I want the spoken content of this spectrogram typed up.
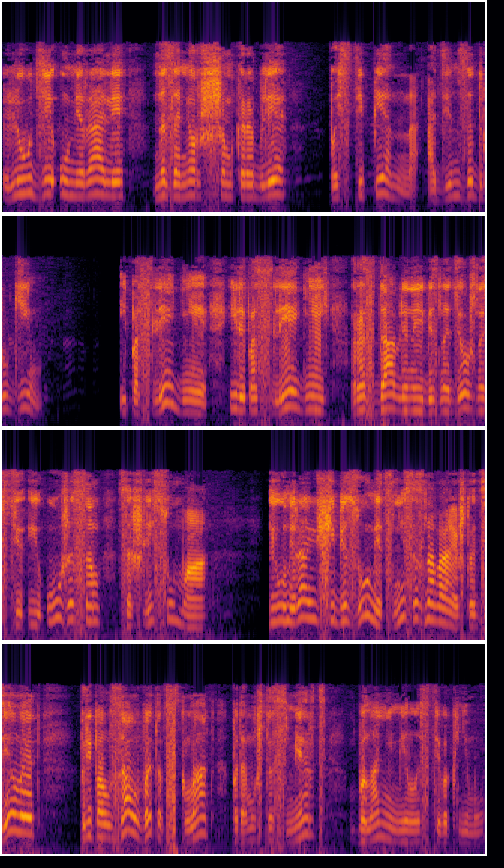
Люди умирали на замерзшем корабле постепенно, один за другим. И последние или последний, раздавленные безнадежностью и ужасом, сошли с ума. И умирающий безумец, не сознавая, что делает, приползал в этот склад, потому что смерть была немилостива к нему.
